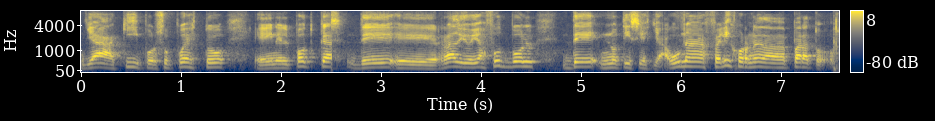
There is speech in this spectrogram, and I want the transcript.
ya aquí, por supuesto, en el podcast de eh, Radio Ya Fútbol de Noticias Ya. Una feliz jornada para todos.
